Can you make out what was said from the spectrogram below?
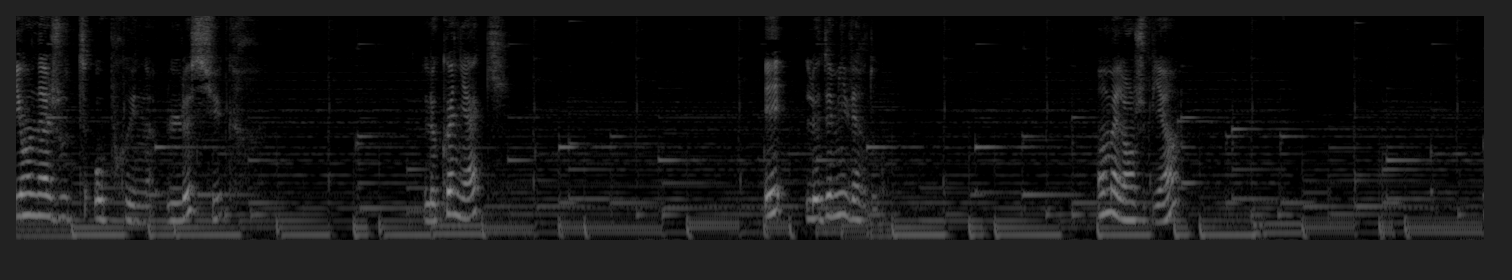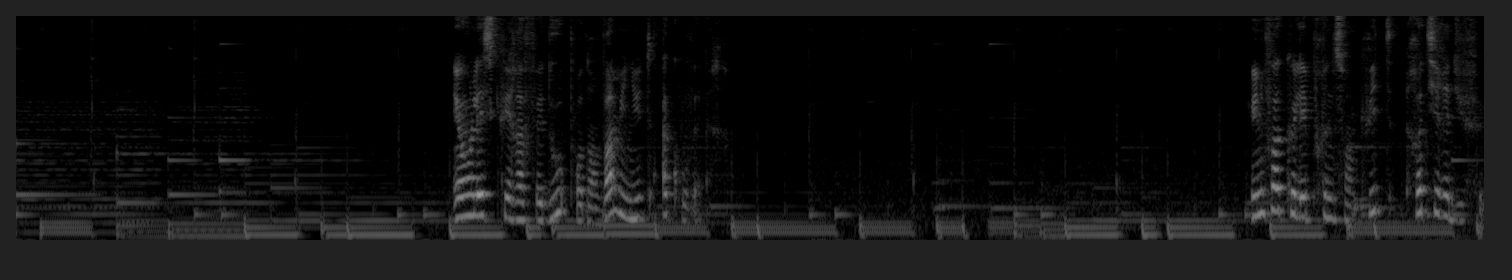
Et on ajoute aux prunes le sucre, le cognac et le demi-verre d'eau. On mélange bien. Et on laisse cuire à feu doux pendant 20 minutes à couvert. Une fois que les prunes sont cuites, retirez du feu.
